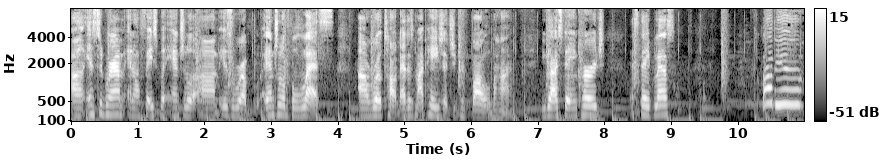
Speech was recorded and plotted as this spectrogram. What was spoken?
on Instagram and on Facebook. Angela um, Israel Angela Bless uh, Real Talk. That is my page that you can follow behind. You guys stay encouraged and stay blessed. Love you.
